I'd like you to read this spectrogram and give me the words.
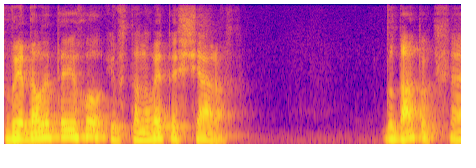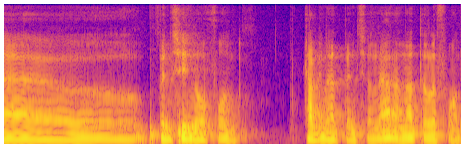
видалити його і встановити ще раз. Додаток це е, пенсійного фонду. Кабінет пенсіонера на телефон.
